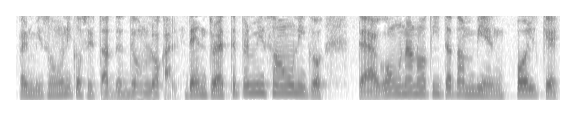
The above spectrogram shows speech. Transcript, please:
permiso único si estás desde un local. Dentro de este permiso único te hago una notita también porque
